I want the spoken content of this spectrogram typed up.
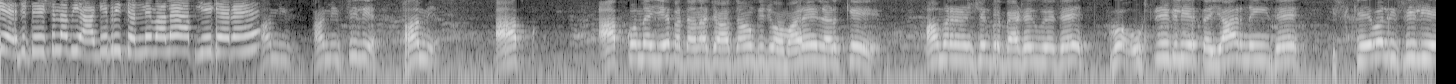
ये एजुटेशन अभी आगे भी चलने वाला है आप ये कह रहे हैं? हम हम इसीलिए हम आप आपको मैं ये बताना चाहता हूँ कि जो हमारे लड़के अमर अनशन पे बैठे हुए थे वो उठने के लिए तैयार नहीं थे। इस केवल इसीलिए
